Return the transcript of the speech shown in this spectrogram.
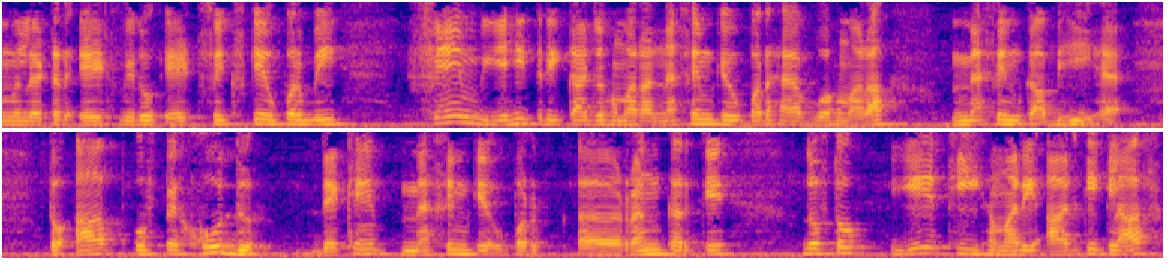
एमुलेटर 8086 के ऊपर भी। सेम यही तरीका जो हमारा नेफिम के ऊपर है, वो हमारा मैफिम का भी है। तो आप उस पर खुद देखें मैफिम के ऊपर रन करके। दोस्तों, ये थी हमारी आज की क्लास।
